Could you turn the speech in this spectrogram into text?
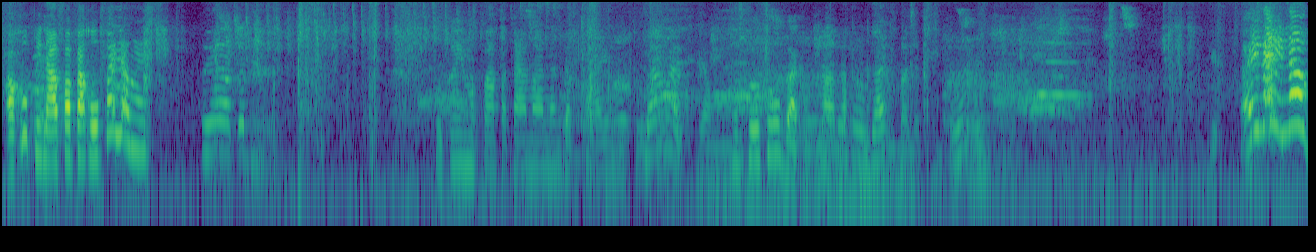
Ako, pinapapako pa lang eh. Huwag kayong magpapatama ng daktayo. Bakit? Yung Magsusugat. yung balat. Ay, nahinog!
